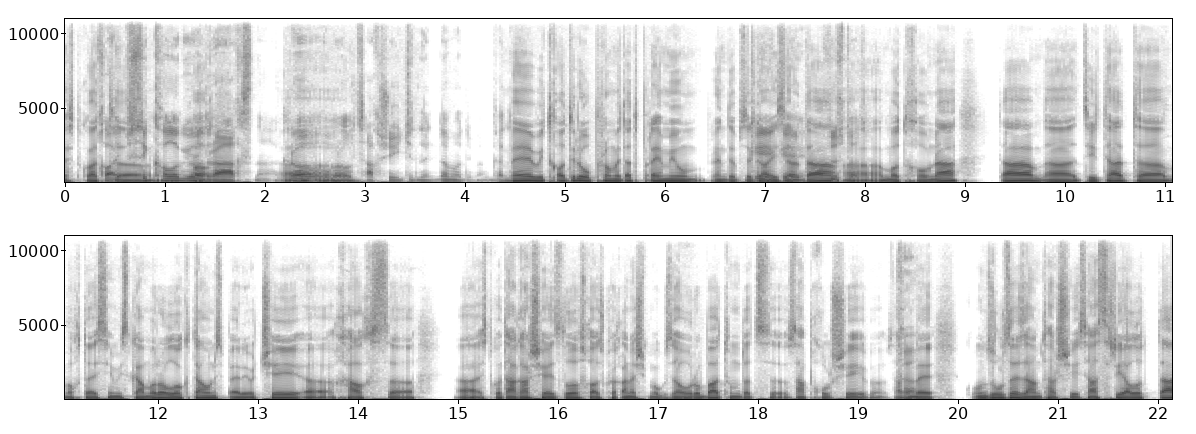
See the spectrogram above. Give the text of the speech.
ეს თქვა ფსიქოლოგიურად რა ახსნა რომ უბრალოდ სახში იჯდნენ და მოდი მანქანა მე ვიტყოდი რომ უფრო მეტად პრემიუმ ბრენდებზე გაიზარდა მოთხოვნა და ძირთად მოხდა ეს იმის გამო რომ ლოკდაუნის პერიოდში ხალხს ეს თქვა აღარ შეეძლო სხვა ქვეყანაში მოგზაურობა თუნდაც საფხულში სადმე კონსულზე ზამთარში სასრიალოდ და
